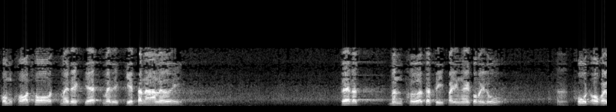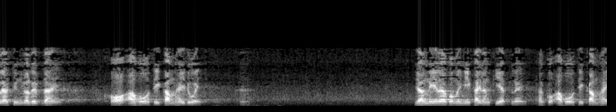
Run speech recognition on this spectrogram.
ผมขอโทษไม่ได้แกะ ไม่ได้เจตนาเลย แต่ถ้า มันเผลอสติไปยังไงก็ไม่รู้พูดออกไปแล้วจึงระลึกได้ ขออโหติกรรมให้ด้วยอย่างนี้แล้วก็ไม่มีใครรังเกียจเลยท่านก็อโหสิกรรมให้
